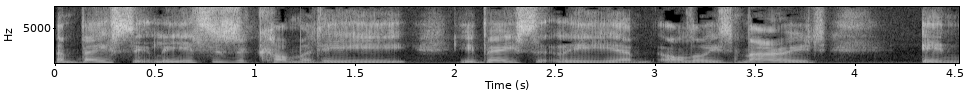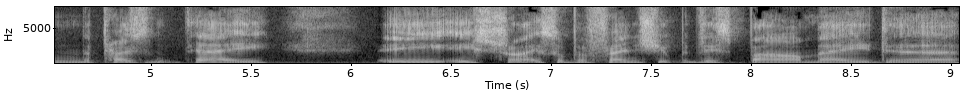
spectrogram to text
and basically it is a comedy. He, he basically, um, although he's married in the present day. He, he strikes up a friendship with this barmaid uh,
